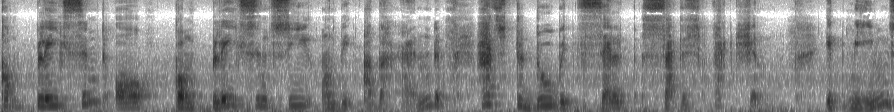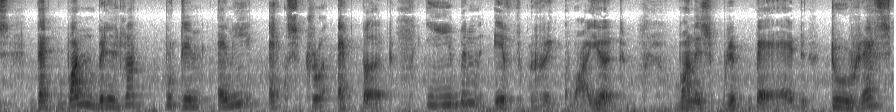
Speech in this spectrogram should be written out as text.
complacent or complacency, on the other hand, has to do with self satisfaction. It means that one will not put in any extra effort, even if required. One is prepared to rest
